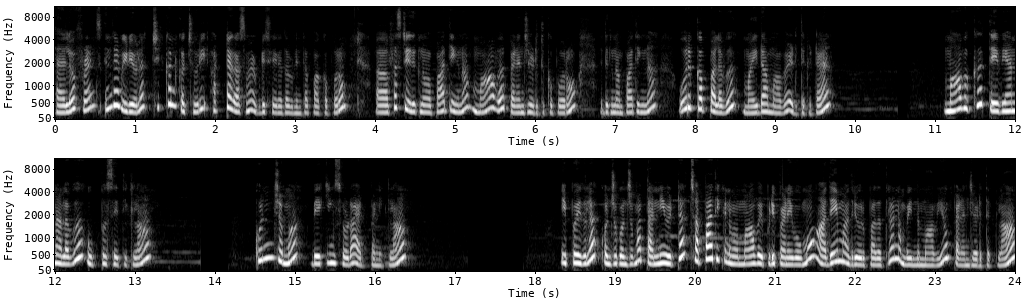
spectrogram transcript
ஹலோ ஃப்ரெண்ட்ஸ் இந்த வீடியோவில் சிக்கன் கச்சோரி அட்டகாசமாக எப்படி செய்கிறது அப்படின்னு தான் பார்க்க போகிறோம் ஃபஸ்ட் இதுக்கு நம்ம பார்த்தீங்கன்னா மாவை பிணைஞ்சு எடுத்துக்க போகிறோம் இதுக்கு நான் பார்த்தீங்கன்னா ஒரு கப் அளவு மைதா மாவை எடுத்துக்கிட்டேன். மாவுக்கு தேவையான அளவு உப்பு சேர்த்திக்கலாம். கொஞ்சமாக பேக்கிங் சோடா ஆட் பண்ணிக்கலாம். இப்போ இதில் கொஞ்சம் கொஞ்சமாக தண்ணி விட்டு சப்பாத்திக்கு நம்ம மாவு எப்படி பிணைவோமோ அதே மாதிரி ஒரு பதத்தில் நம்ம இந்த மாவையும் பிணைஞ்சு எடுத்துக்கலாம்.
